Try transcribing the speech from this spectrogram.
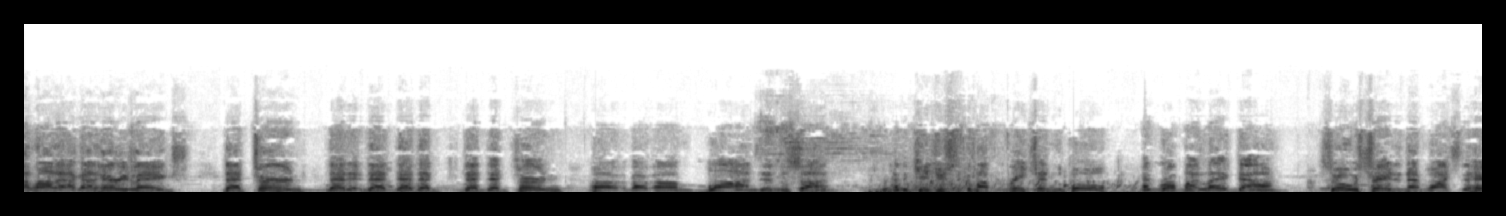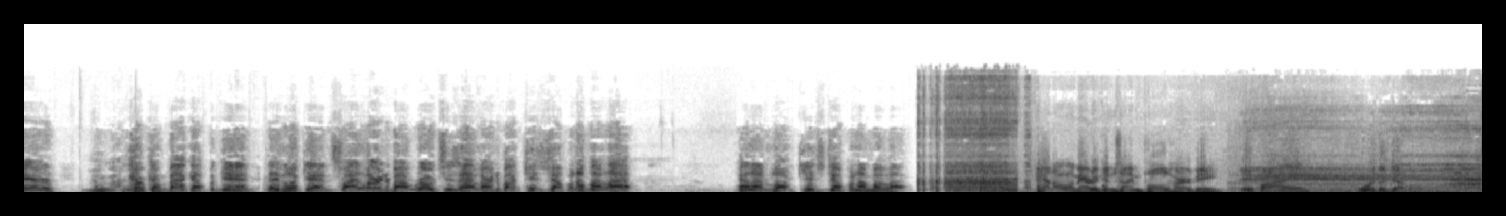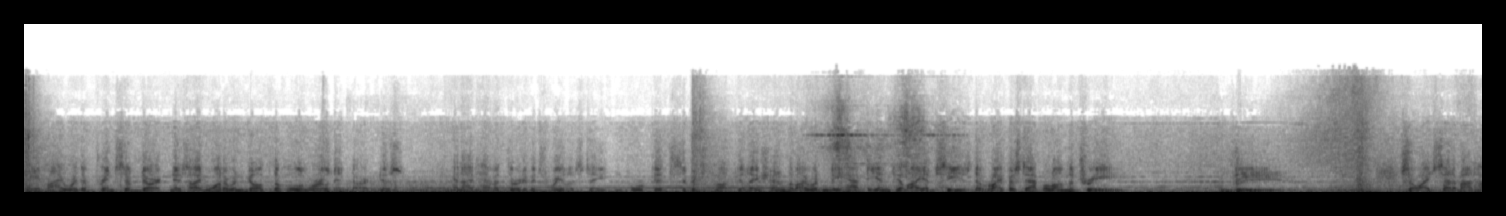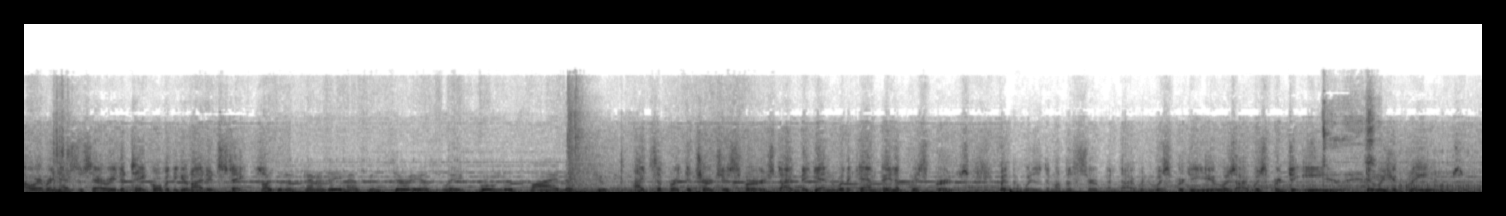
got a lot of I got hairy legs that turn that that that that that, that turn uh, um, blonde in the sun, and the kids used to come up and reach in the pool and rub my leg down so it was straight, and then watch the hair co- come back up again. They'd look at it. So I learned about roaches. I learned about kids jumping on my lap, and I've loved kids jumping on my lap. Hello, Americans. I'm Paul Harvey. If I were the devil, if I were the prince of darkness, I'd want to engulf the whole world in darkness. And I'd have a third of its real estate and four-fifths of its population, but I wouldn't be happy until I had seized the ripest apple on the tree. Thee. So I'd set about, however necessary, to take over the United States. President Kennedy has been seriously wounded by this shooting. I'd subvert the churches first. I'd begin with a campaign of whispers. With the wisdom of the serpent, I would whisper to you as I whispered to Eve. Do, as you please.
